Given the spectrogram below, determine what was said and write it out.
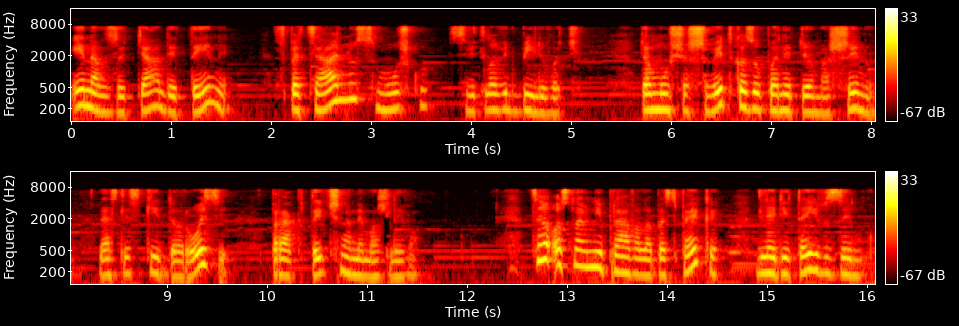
і на взуття дитини спеціальну смужку світловідбілювач, тому що швидко зупинити машину на слізькій дорозі практично неможливо. Це основні правила безпеки для дітей взимку,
